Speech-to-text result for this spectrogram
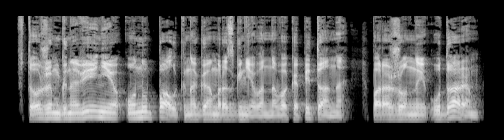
В то же мгновение он упал к ногам разгневанного капитана, пораженный ударом,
